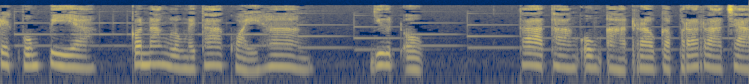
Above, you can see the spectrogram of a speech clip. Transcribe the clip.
เด็กผมเปียก็นั่งลงในท่าไขว่ห้าง ยืดอก ท่าทางองอาจเรากับพระราชา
